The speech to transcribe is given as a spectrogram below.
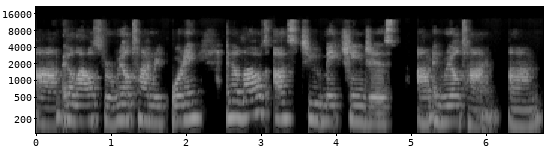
Um, it allows for real time reporting and allows us to make changes um, in real time. Um,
